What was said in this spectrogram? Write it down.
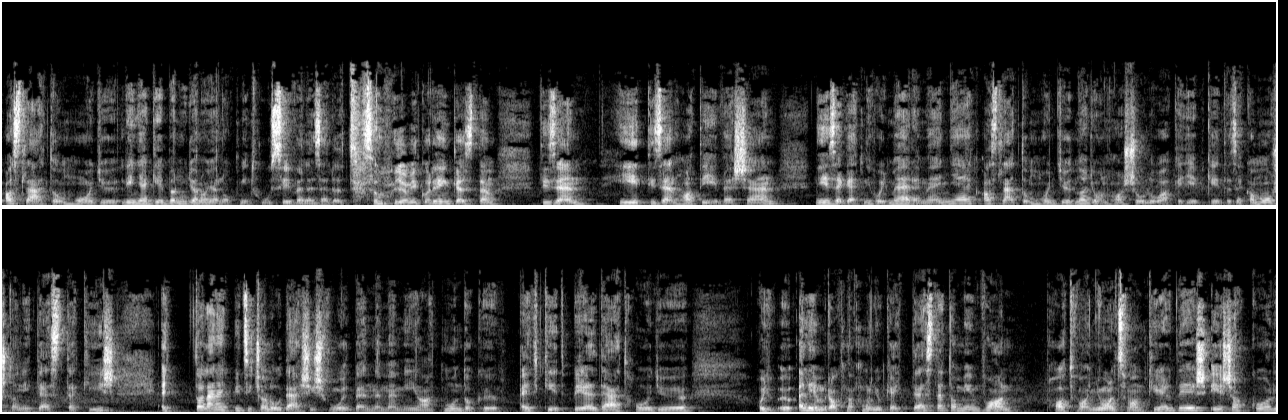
azt látom, hogy lényegében ugyanolyanok, mint 20 évvel ezelőtt. Szóval, hogy amikor én kezdtem 17-16 évesen nézegetni, hogy merre menjek, azt látom, hogy nagyon hasonlóak egyébként ezek a mostani tesztek is. Egy, talán egy pici csalódás is volt bennem emiatt. Mondok egy-két példát, hogy, hogy elém raknak mondjuk egy tesztet, amin van 60-80 kérdés, és akkor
